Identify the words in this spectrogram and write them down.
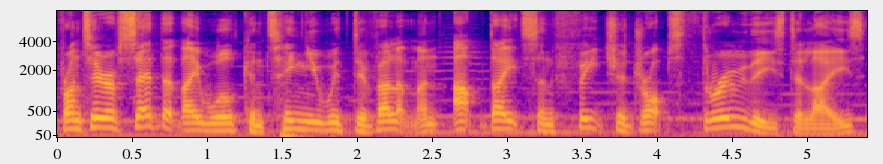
Frontier have said that they will continue with development updates and feature drops through these delays.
